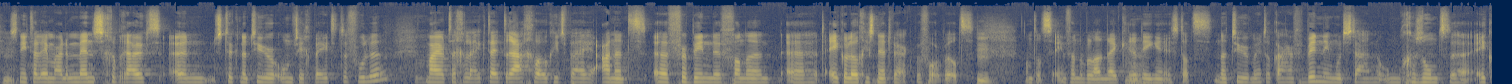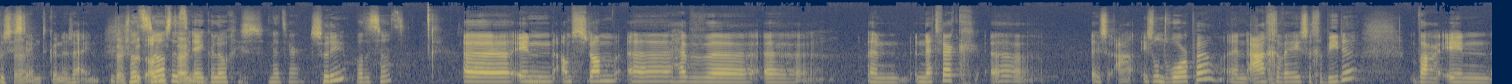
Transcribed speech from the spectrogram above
Hm. Dus niet alleen maar de mens gebruikt een stuk natuur om zich beter te voelen, maar tegelijkertijd dragen we ook iets bij aan het eh, verbinden van een, eh, het ecologisch netwerk bijvoorbeeld. Hm. Want dat is een van de belangrijkere Ja. dingen, is dat natuur met elkaar in verbinding moet staan om een gezond eh, ecosysteem Ja. te kunnen zijn. Daar Wat is dat, het ecologisch netwerk? Sorry? Wat is dat? Eh, in Amsterdam eh, hebben we eh, een netwerk uh, is, is ontworpen en aangewezen gebieden. Waarin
